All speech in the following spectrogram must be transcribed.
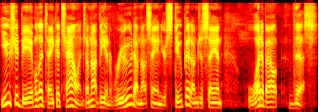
You should be able to take a challenge. I'm not being rude. I'm not saying you're stupid. I'm just saying, what about this?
